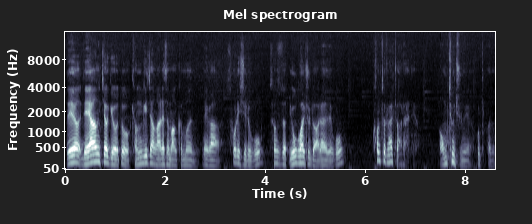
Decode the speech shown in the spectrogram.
내, 내향적이어도 경기장 안에서만큼은 내가 소리 지르고 선수들 요구할 줄도 알아야 되고 컨트롤 할 줄 알아야 돼요. 엄청 중요해요. 골키퍼는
